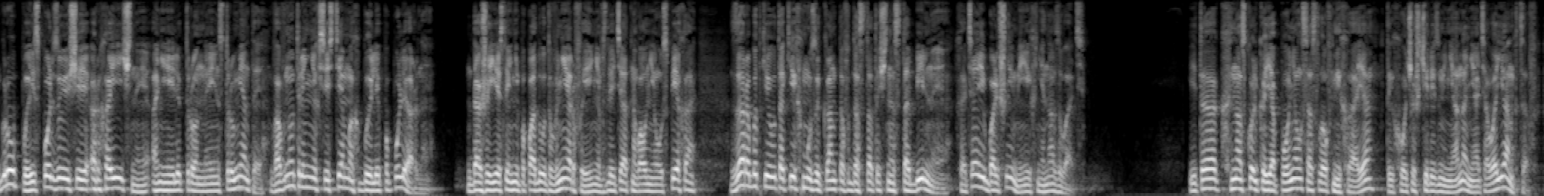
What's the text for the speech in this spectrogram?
Группы, использующие архаичные, а не электронные инструменты, во внутренних системах были популярны. Даже если не попадут в нерв и не взлетят на волне успеха, заработки у таких музыкантов достаточно стабильные, хотя и большими их не назвать. «Итак, насколько я понял со слов Михая, ты хочешь через меня нанять алаянцев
